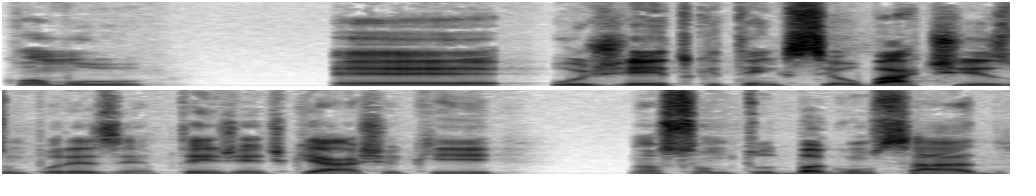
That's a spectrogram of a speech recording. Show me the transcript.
como é, o jeito que tem que ser o batismo, por exemplo. Tem gente que acha que nós somos tudo bagunçado.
